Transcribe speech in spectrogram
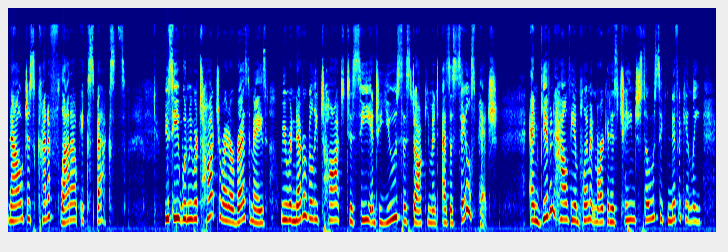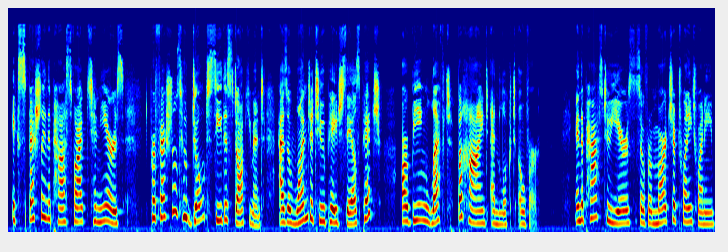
now just kind of flat out expects. You see, when we were taught to write our resumes, we were never really taught to see and to use this document as a sales pitch. And given how the employment market has changed so significantly, especially in the past five to 10 years, Professionals who don't see this document as a one to two page sales pitch are being left behind and looked over. In the past two years, so from March of 2020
